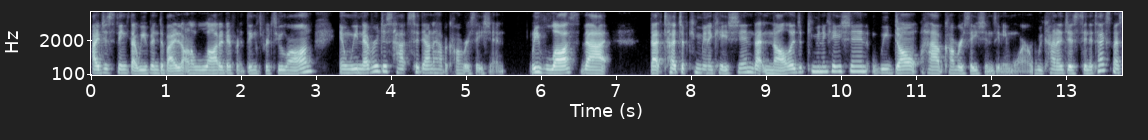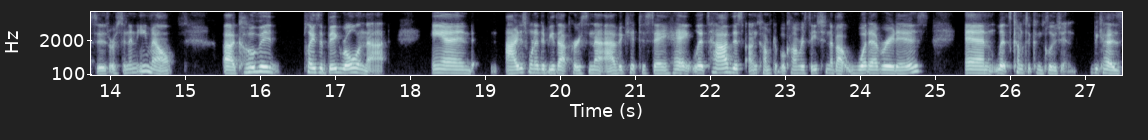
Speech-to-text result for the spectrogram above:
I just think that we've been divided on a lot of different things for too long, and we never just have sit down and have a conversation. We've lost that that touch of communication, that knowledge of communication. We don't have conversations anymore. We kind of just send a text message or send an email. Uh, COVID plays a big role in that, and I just wanted to be that person, that advocate to say, hey, let's have this uncomfortable conversation about whatever it is and let's come to conclusion because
